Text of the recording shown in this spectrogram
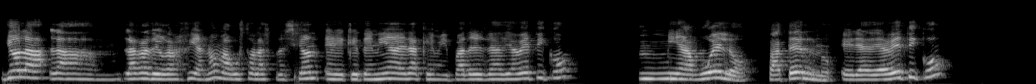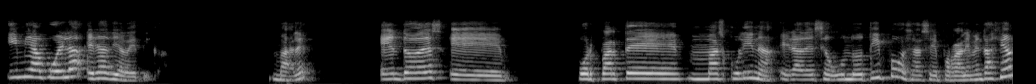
Yo la, la, radiografía, ¿no? Me ha gustado la expresión eh, que tenía, era que mi padre era diabético, mi abuelo paterno era diabético y mi abuela era diabética, ¿vale? Entonces, eh, por parte masculina era de segundo tipo, o sea, por la alimentación,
